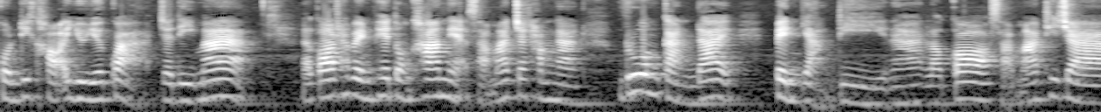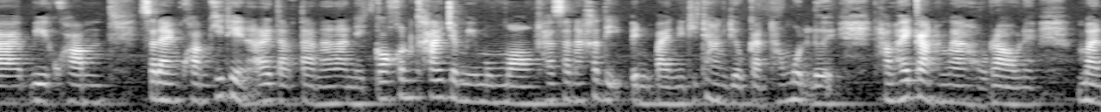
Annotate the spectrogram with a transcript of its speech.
คนที่เขาอายุเยอะกว่าจะดีมาก แล้วก็ถ้าเป็นเพศตรงข้ามเนี่ยสามารถจะทำงานร่วมกันได้เป็นอย่างดีนะแล้วก็สามารถที่จะมีความแสดงความคิดเห็นอะไรต่างๆนานาเนี่ยก็ค่อนข้างจะมีมุมมองทัศนคติเป็นไปในทิศทางเดียวกันทั้งหมดเลยทำให้การทำงานของเราเนี่ยมัน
